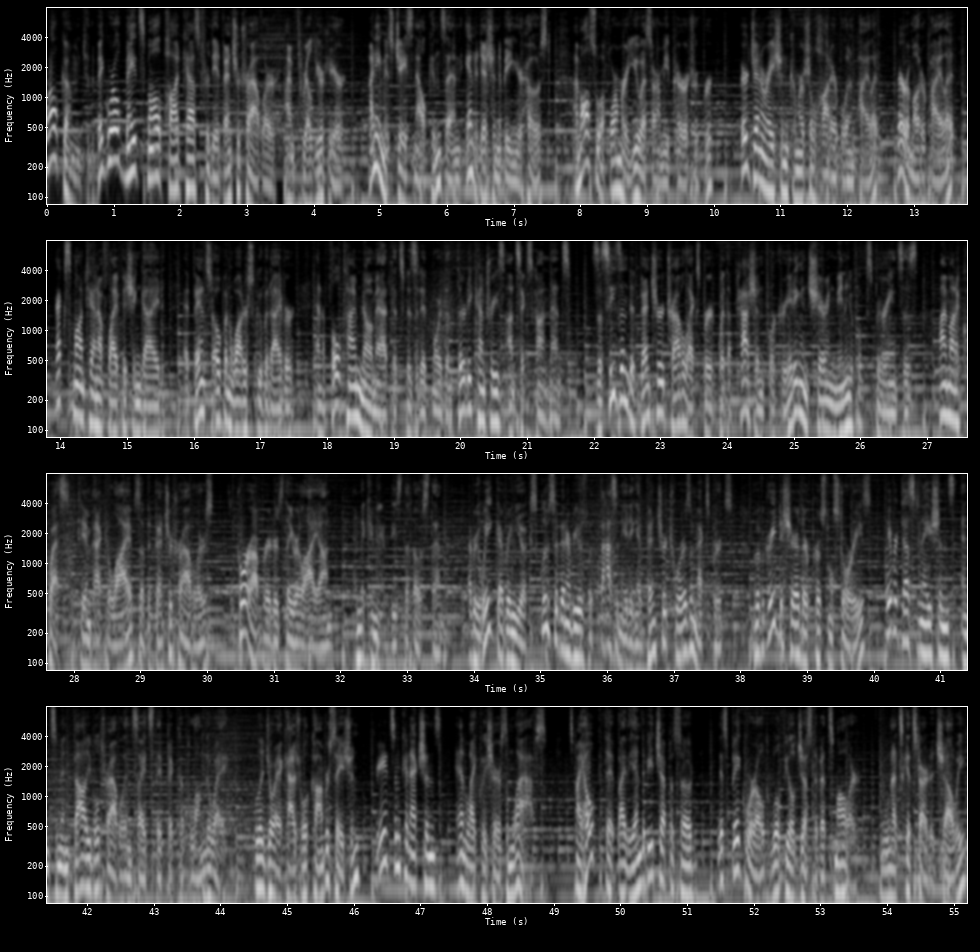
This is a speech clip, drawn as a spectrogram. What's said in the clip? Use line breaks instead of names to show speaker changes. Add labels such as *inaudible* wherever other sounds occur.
Welcome to the Big World Made Small podcast for the adventure traveler. I'm thrilled you're here. My name is Jason Elkins, and in addition to being your host, I'm also a former U.S. Army paratrooper, third generation commercial hot air balloon pilot, paramotor pilot, ex Montana fly fishing guide, advanced open water scuba diver, and a full time nomad that's visited more than 30 countries on six continents. As a seasoned adventure travel expert with a passion for creating and sharing meaningful experiences, I'm on a quest to impact the lives of adventure travelers, tour operators they rely on, and the communities that host them. Every week, I bring you exclusive interviews with fascinating adventure tourism experts who have agreed to share their personal stories, favorite destinations, and some invaluable travel insights they've picked up along the way. We'll enjoy a casual conversation, create some connections, and likely share some laughs. It's my hope that by the end of each episode, this big world will feel just a bit smaller. Let's get started, shall we?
